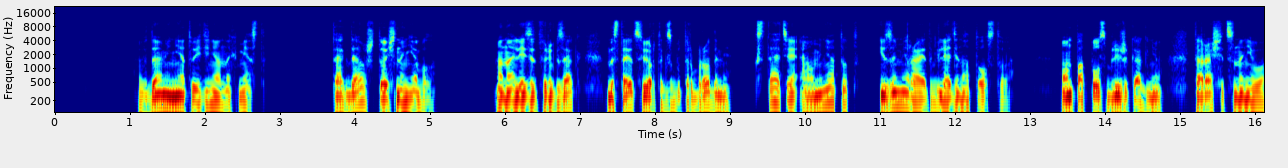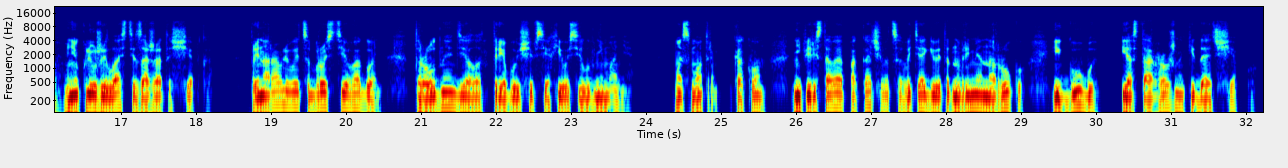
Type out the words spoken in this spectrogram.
В доме нет уединенных мест. Тогда уж точно не было. Она лезет в рюкзак, достает сверток с бутербродами. Кстати, а у меня тут и замирает, глядя на толстого. Он подполз ближе к огню, таращится на него, в неуклюжей ласти зажата щепка. Приноравливается бросить ее в огонь. Трудное дело, требующее всех его сил и внимания. Мы смотрим, как он, не переставая покачиваться, вытягивает одновременно руку и губы и осторожно кидает щепку.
